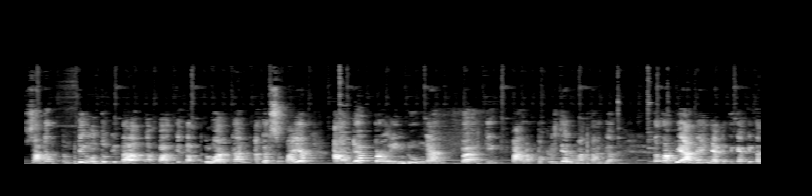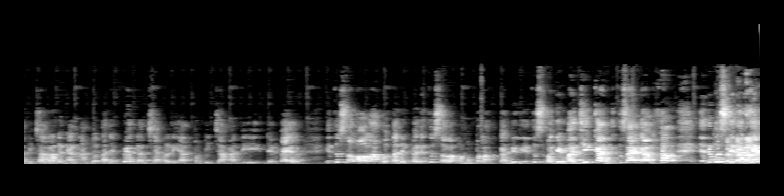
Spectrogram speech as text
sangat penting untuk kita apa kita keluarkan agar supaya ada perlindungan bagi para pekerja rumah tangga. Tetapi anehnya ketika kita bicara dengan anggota DPR dan saya melihat perbincangan di DPR itu seolah-olah anggota DPR itu seolah memperlakukan diri itu sebagai majikan gitu saya nggak mau. Jadi mesti kan dia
